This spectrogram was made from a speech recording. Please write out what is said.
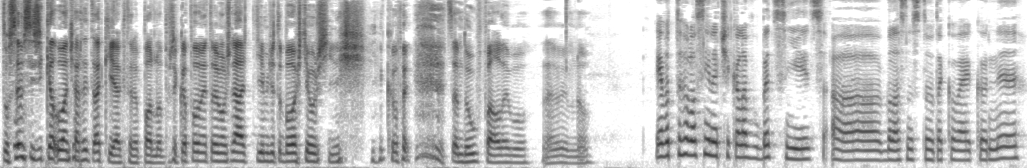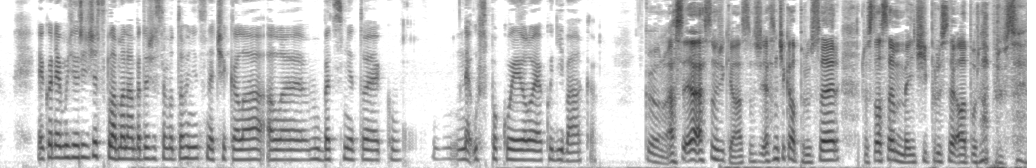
To jsem si říkal u Uncharted taky, jak to dopadlo. Překvapilo mě to možná tím, že to bylo ještě horší, než jako jsem doufal, nebo nevím, no. Já od toho vlastně nečekala vůbec nic a byla jsem z toho takové jako ne, jako nemůžu říct, že zklamaná, protože jsem od toho nic nečekala, ale vůbec mě to jako neuspokojilo jako diváka. Jako no, já, já, já, jsem říkal, já jsem, já jsem čekal pruser, dostal jsem menší pruser, ale pořád pruser.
